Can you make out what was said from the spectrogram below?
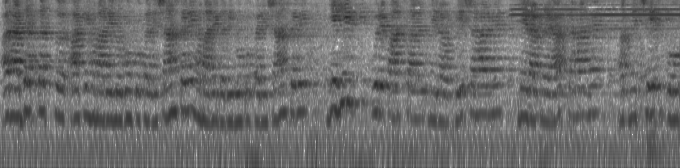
अराजक तत्व आके हमारे लोगों को परेशान करे, हमारे गरीबों को परेशान करे। यही पूरे पाँच साल मेरा उद्देश्य रहा है, मेरा प्रयास रहा है अपने क्षेत्र को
